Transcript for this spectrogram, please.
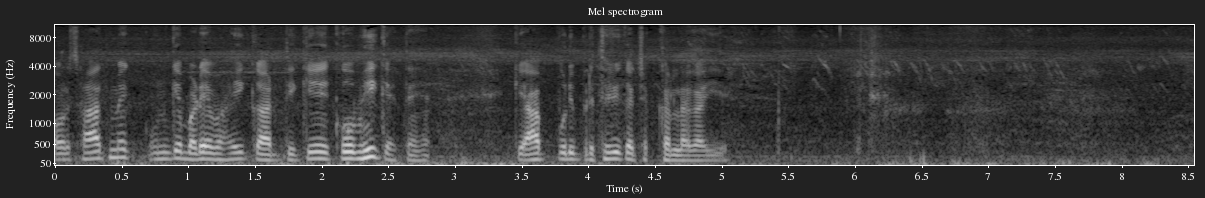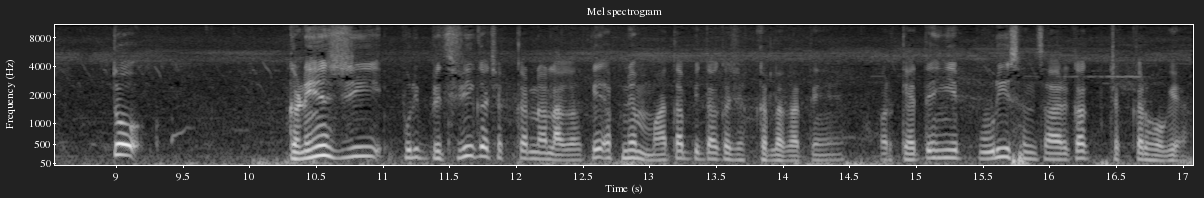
और साथ में उनके बड़े भाई कार्तिकेय को भी कहते हैं कि आप पूरी पृथ्वी का चक्कर लगाइए। तो गणेश जी पूरी पृथ्वी का चक्कर ना लगा के अपने माता पिता का चक्कर लगाते हैं और कहते हैं ये पूरी संसार का चक्कर हो गया।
